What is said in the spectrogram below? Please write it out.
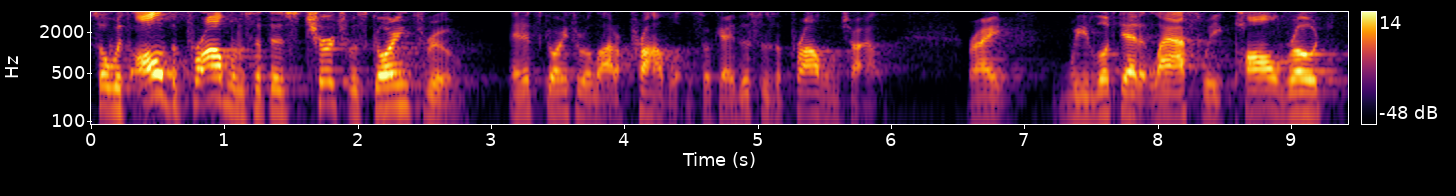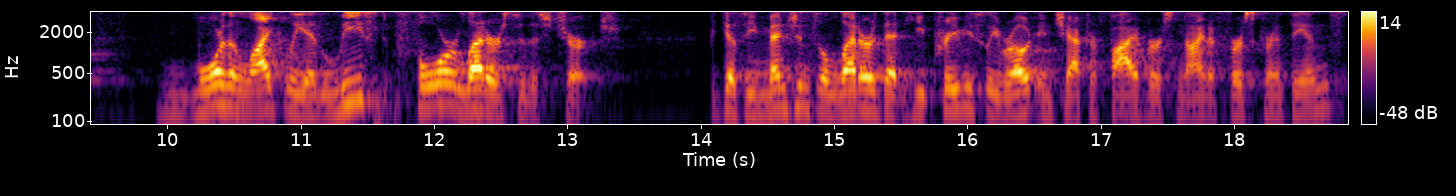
So, with all the problems that this church was going through, and it's going through a lot of problems, okay, this is a problem child right? We looked at it last week. Paul wrote more than likely at least four letters to this church because he mentions a letter that he previously wrote in chapter 5 verse 9 of 1 Corinthians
